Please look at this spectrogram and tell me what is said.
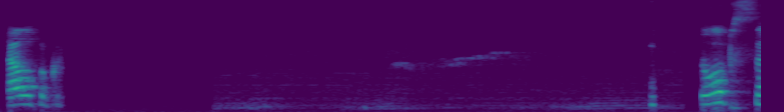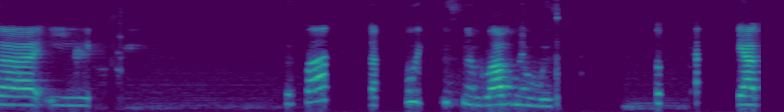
стала по Джобса и одну единственную главную мысль. Я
